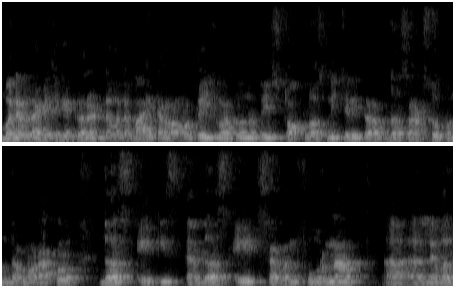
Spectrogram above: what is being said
મને એમ લાગે છે કે કરંટ લેવલે બાય કરવામાં કંઈ જ વાંધો નથી. સ્ટોપ લોસ નીચેની તરફ દસ આઠસો પંદરનો રાખો. દસ એટી, દસ એટ સેવન ફોર ના લેવલ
